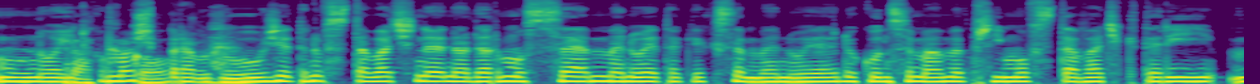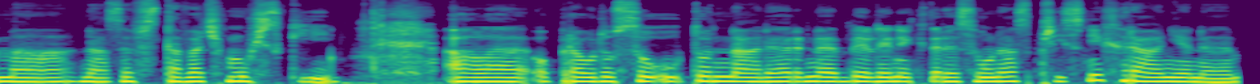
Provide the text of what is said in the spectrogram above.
No, Jitko, máš pravdu, že ten vstavač ne nadarmo se jmenuje tak, jak se jmenuje. Dokonce máme přímo vstavač, který má název vstavač mužský. Ale opravdu jsou to nádherné byliny, které jsou u nás přísně chráněné.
